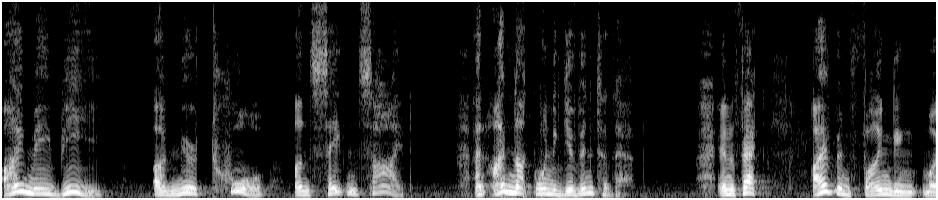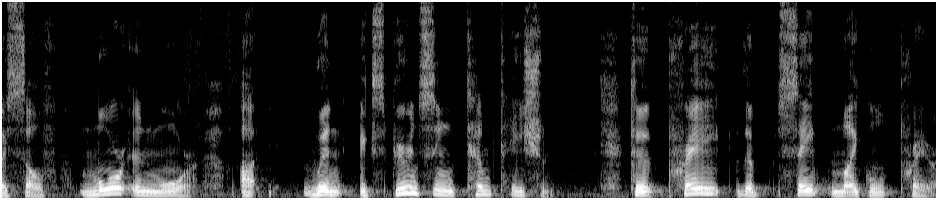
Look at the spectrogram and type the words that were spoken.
I may be a mere tool on Satan's side. And I'm not going to give in to that. And in fact, I've been finding myself more and more uh, when experiencing temptation to pray the Saint Michael prayer.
